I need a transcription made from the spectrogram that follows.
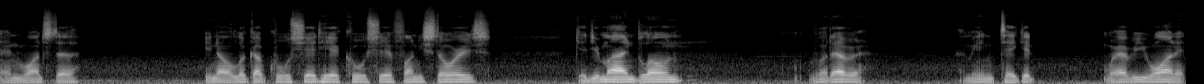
and wants to you know, look up cool shit, hear cool shit, funny stories, get your mind blown, whatever. I mean, take it wherever you want it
